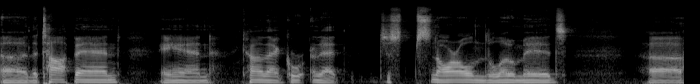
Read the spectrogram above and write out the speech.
uh, the top end and kind of that, gr- that just snarl in the low mids. Uh,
